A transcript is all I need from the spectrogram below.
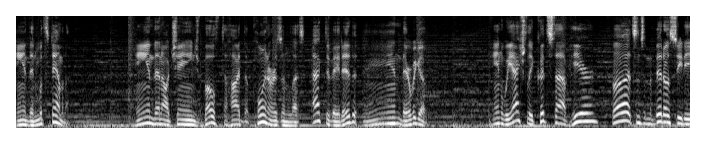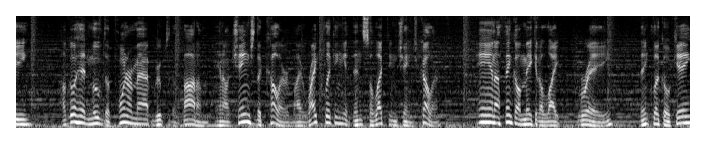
and then with stamina. And then I'll change both to hide the pointers unless activated, and there we go. And we actually could stop here, but since I'm a bit OCD, I'll go ahead and move the pointer map group to the bottom and I'll change the color by right clicking it then selecting change color. And I think I'll make it a light gray, then click OK,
